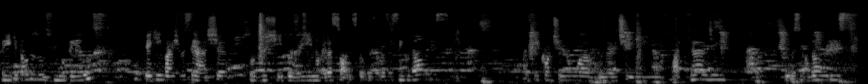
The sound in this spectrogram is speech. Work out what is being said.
tem aqui todos os modelos. E aqui embaixo você acha todos os tipos e numerações. Todas elas a 5 dólares. Aqui continua os artigos de maquiagem, por 5 dólares,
